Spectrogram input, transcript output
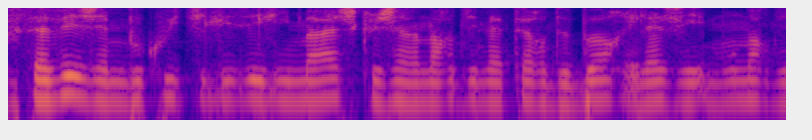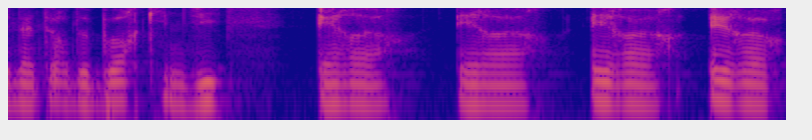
Vous savez, j'aime beaucoup utiliser l'image que j'ai un ordinateur de bord et là, j'ai mon ordinateur de bord qui me dit erreur, erreur, erreur, erreur.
